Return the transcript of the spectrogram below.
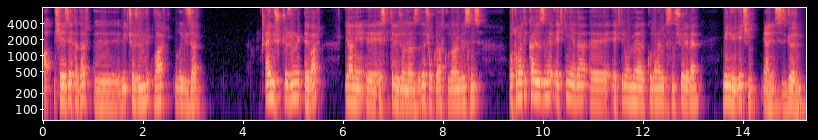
60 Hz'e kadar e, bir çözünürlük var. Bu da güzel. En düşük çözünürlük de var. Yani e, eski televizyonlarınızda da çok rahat kullanabilirsiniz. Otomatik kare hızını etkin ya da e, etkin olmayarak kullanabilirsiniz. Şöyle ben menüyü geçeyim. Yani siz görün.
